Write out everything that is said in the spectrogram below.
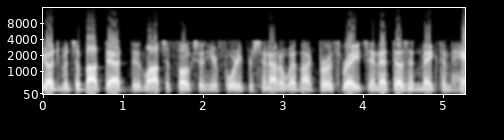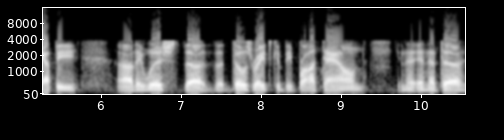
judgments about that. There are lots of folks that hear 40% out of wedlock birth rates, and that doesn't make them happy. Uh, they wish the, the those rates could be brought down, and, the, and that the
